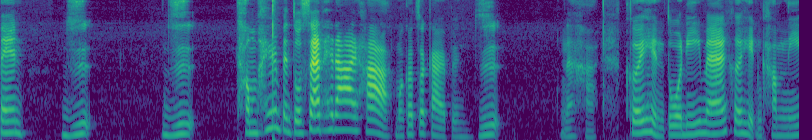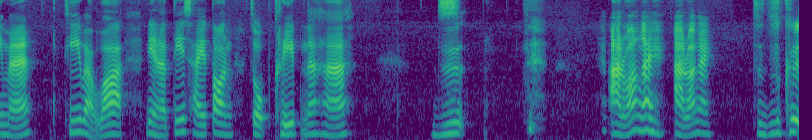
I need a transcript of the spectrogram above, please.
เป็น z z ทำให้มันเป็นตัว z ให้ได้ค่ะ มันก็จะกลายเป็น z นะคะ เคยเห็นตัวนี้ไหมเคยเห็นคำนี้ไหมที่แบบว่าเนี่ยนัตตี้ใช้ตอนจบคลิปนะคะ ซึอ่านว่าไง อ่านว่าไงซึซึคุ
